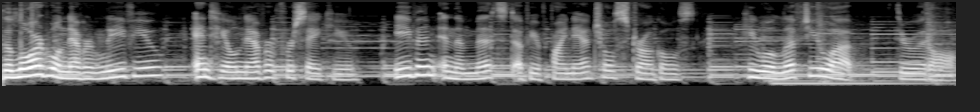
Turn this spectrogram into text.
The Lord will never leave you, and He'll never forsake you. Even in the midst of your financial struggles, He will lift you up through it all.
